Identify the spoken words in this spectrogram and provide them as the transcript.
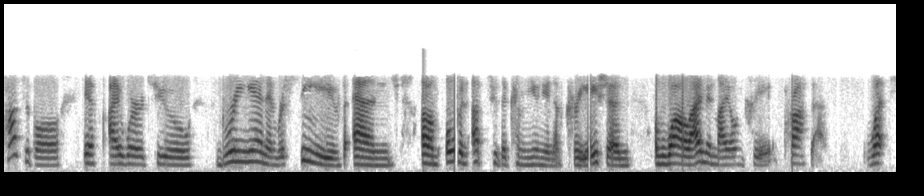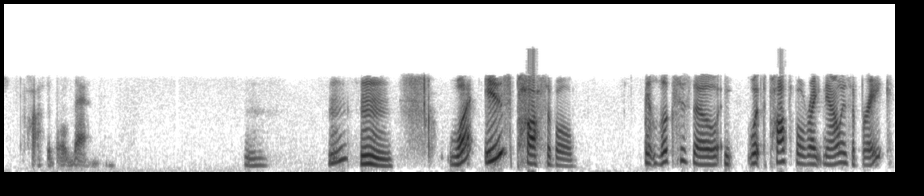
possible if I were to bring in and receive and um, open up to the communion of creation while I'm in my own creative process. What's possible then? Hmm. What is possible? it looks as though what's possible right now is a break.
